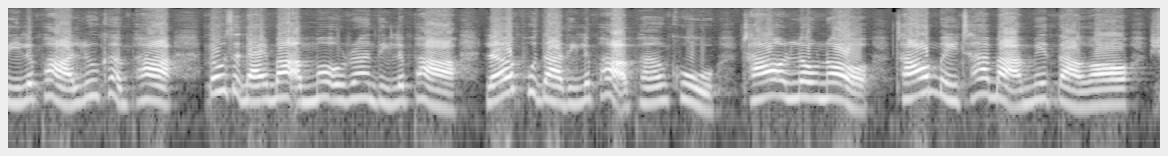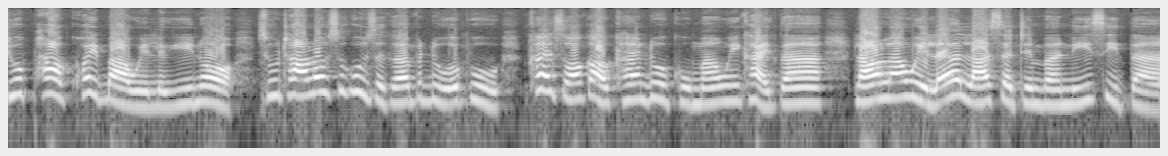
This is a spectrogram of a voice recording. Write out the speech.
ဒီလဖာလူခန့်ဖသုံးစတိုင်းမအမော့ရန်ဒီလဖာလောဖူတာဒီလဖာအဖန်းခုထောင်းအလုံးနောထောင်းမိထပါအမေတာကောယူဖခွိတ်ပါဝေလူကြီးနောစူထောင်းလို့စုခုစကားပတူအဖူခန့်စောကောက်ခန်းတို့ခုမန်းဝင်းခိုင်တန်းလောင်းလန်းဝေလလာစက်တင်ဘာနီးစီတန်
